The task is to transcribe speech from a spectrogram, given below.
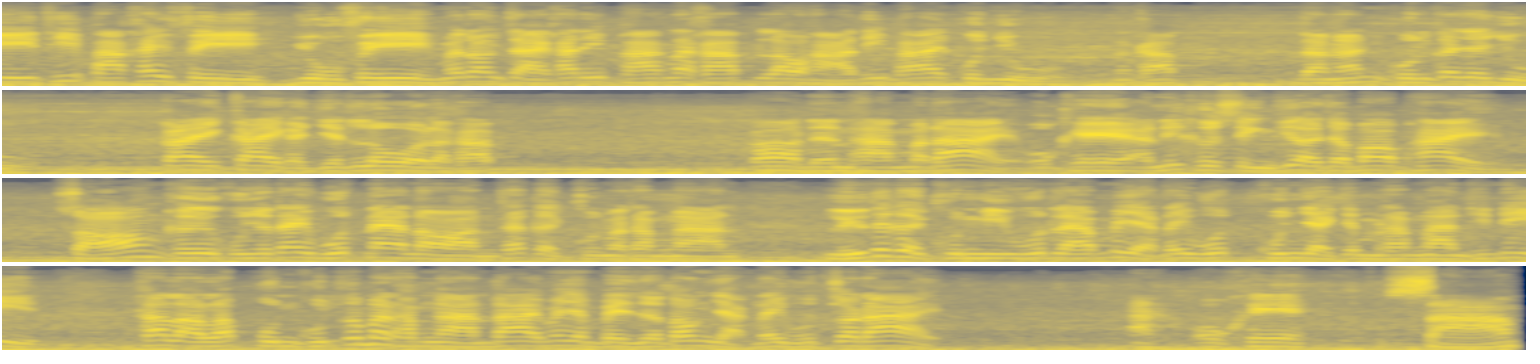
มีที่พักให้ฟรีอยู่ฟรีไม่ต้องจ่ายค่าที่พักนะครับ เราหาที่พักให้คุณอยู่นะครับ ดังนั้นคุณก็จะอยู่ใกล้ๆกับเยลโล่แล้วครับ ก็เดินทางมาได้โอเค อันนี้คือสิ่งที่เราจะมอบให้สองคือคุณจะได้วุฒิแน่นอน ถ้าเกิดคุณมาทำงาน หรือถ้าเกิดคุณมีวุฒิแล้วไม่อยากได้วุฒิคุณอยากจะมาทำงานที่นี่ ถ้าเรารับคุณคุณก็มาทำงานได้ ไม่จำเป็นจะต้องอยากได้วุฒิก็ได้อะโอเคสาม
